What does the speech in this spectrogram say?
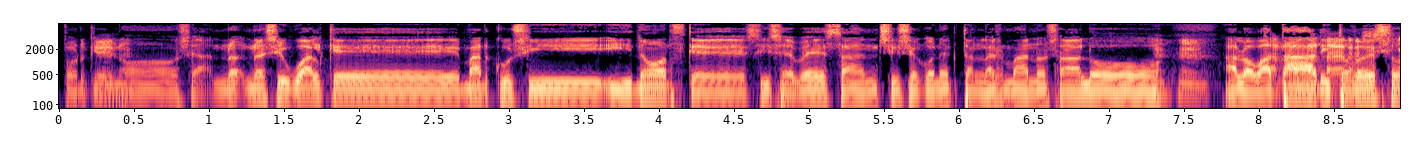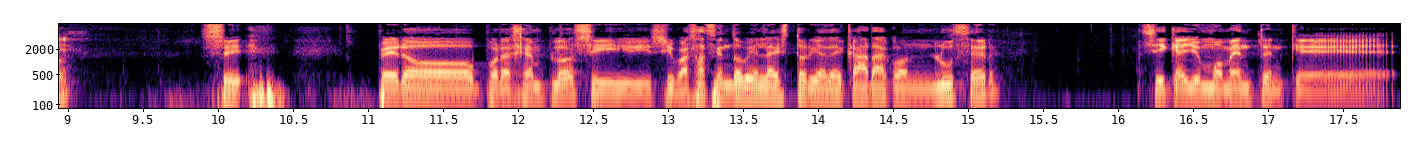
Porque no, o sea, no, no es igual que Marcus y, y North, que si se besan, si se conectan las manos a lo, a lo avatar y Avatar, todo eso. sí. Sí. Pero, por ejemplo, si, si vas haciendo bien la historia de Cara con Luther, sí que hay un momento en que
